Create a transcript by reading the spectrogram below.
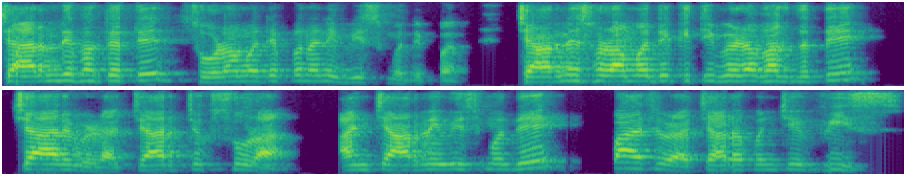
चारने भाग जाते सोळा मध्ये पण आणि वीसमध्ये पण. चारने सोळा मध्ये किती वेळा भाग जाते? चार वेळा. चार चक सोळा. आणि चारने वीसमध्ये पाच वेळा. चार पंचे वीस.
